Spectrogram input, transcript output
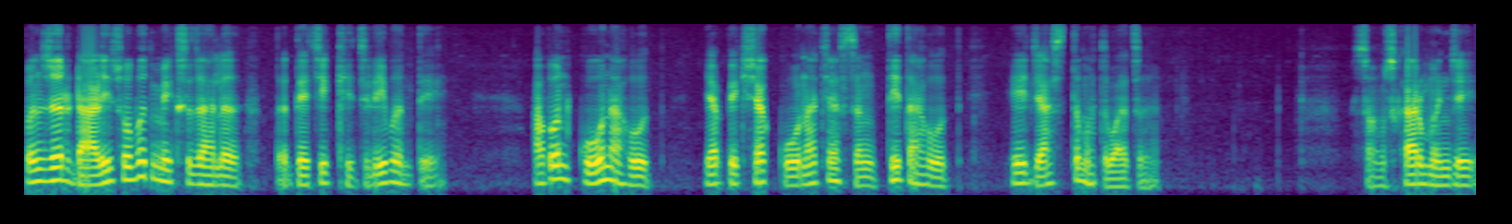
पण जर डाळीसोबत मिक्स झालं तर त्याची खिचडी बनते. आपण कोण आहोत? यापेक्षा कोणाच्या संगतीत आहोत? हे जास्त महत्त्वाचं. संस्कार म्हणजे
